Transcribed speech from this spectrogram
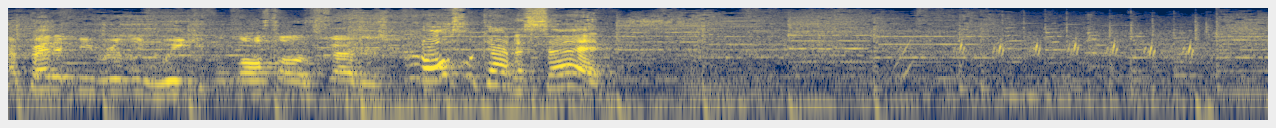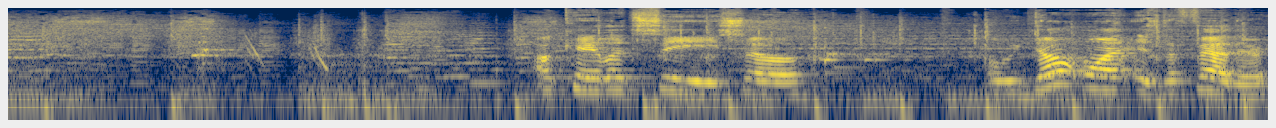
I bet it'd be really weak if it lost all its feathers, but also kind of sad. Okay, let's see. So, what we don't want is the feather.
